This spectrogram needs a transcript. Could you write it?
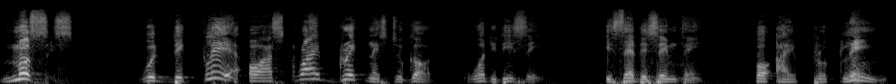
Moses would declare or ascribe greatness to God, what did he say? He said the same thing. For I proclaim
